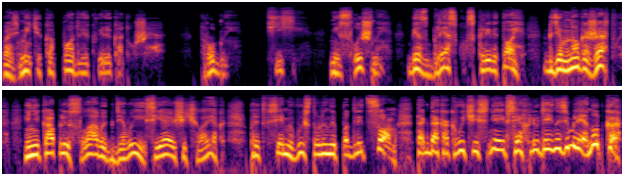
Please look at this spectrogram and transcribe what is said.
Возьмите-ка подвиг великодушия. трудный, тихий, неслышный, без блеску, с клеветой, где много жертвы и ни капли славы, где вы, сияющий человек, пред всеми выставлены под лицом, тогда как вы честнее всех людей на земле. Ну-ка,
